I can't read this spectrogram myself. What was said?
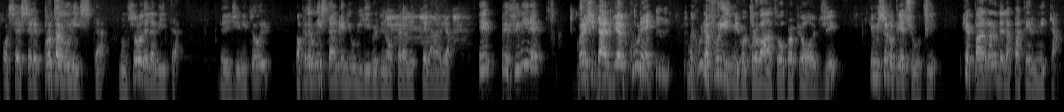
possa essere protagonista non solo della vita dei genitori, ma protagonista anche di un libro, di un'opera letteraria. E per finire vorrei citarvi alcune alcuni aforismi che ho trovato proprio oggi che mi sono piaciuti, che parlano della paternità.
